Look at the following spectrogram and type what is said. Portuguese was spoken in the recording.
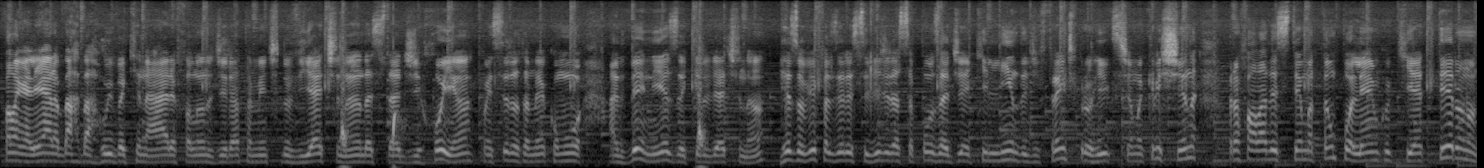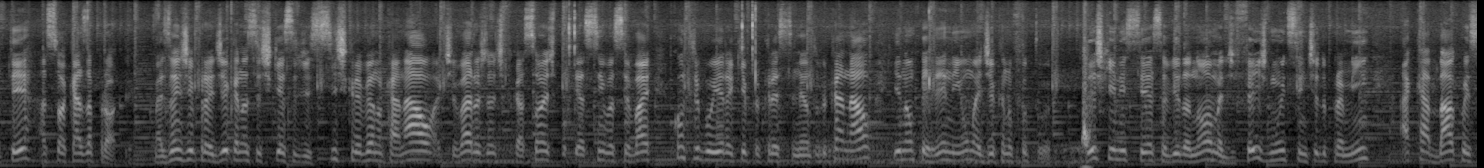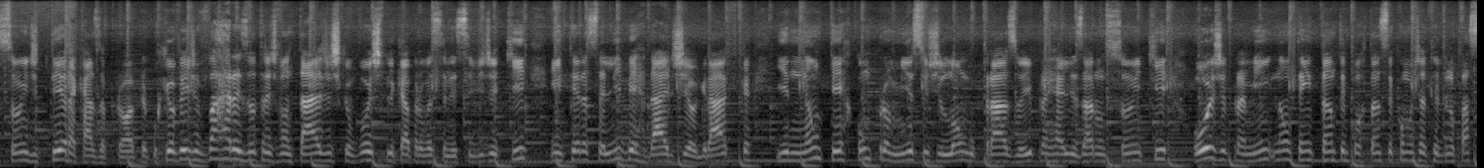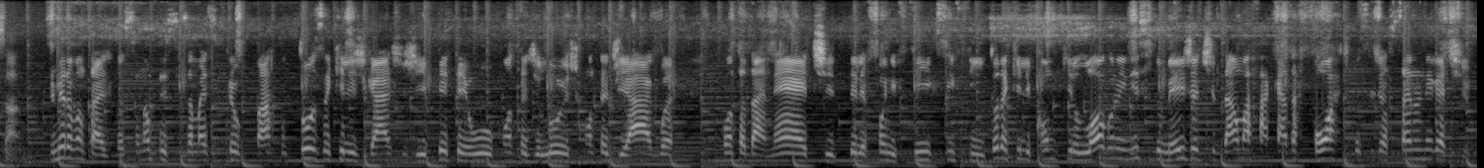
Fala galera, Barba Ruiva aqui na área, falando diretamente do Vietnã, da cidade de Hoi An, conhecida também como a Veneza aqui do Vietnã. Resolvi fazer esse vídeo dessa pousadinha aqui linda de frente para o Rio, que se chama Cristina, para falar desse tema tão polêmico que é ter ou não ter a sua casa própria. Mas antes de ir para a dica, não se esqueça de se inscrever no canal, ativar as notificações, porque assim você vai contribuir aqui para o crescimento do canal e não perder nenhuma dica no futuro. Desde que iniciei essa vida nômade, fez muito sentido para mim acabar com esse sonho de ter a casa própria, porque eu vejo várias outras vantagens que eu vou explicar para você nesse vídeo aqui em ter essa liberdade geográfica e não ter compromissos de longo prazo aí para realizar um sonho que hoje para mim não tem tanta importância como já teve no passado. Primeira vantagem, você não precisa mais se preocupar com todos aqueles gastos de IPTU, conta de luz, conta de água, conta da net, telefone fixo, enfim, todo aquele combo que logo no início do mês já te dá uma facada forte, você já sai no negativo.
